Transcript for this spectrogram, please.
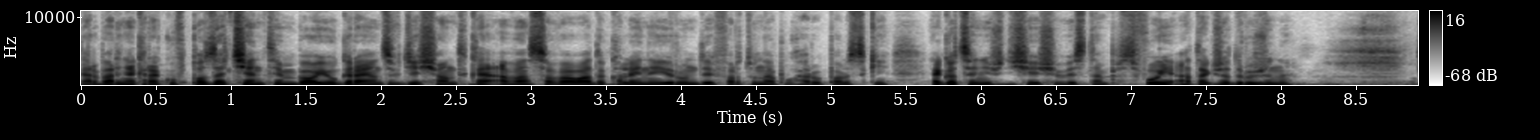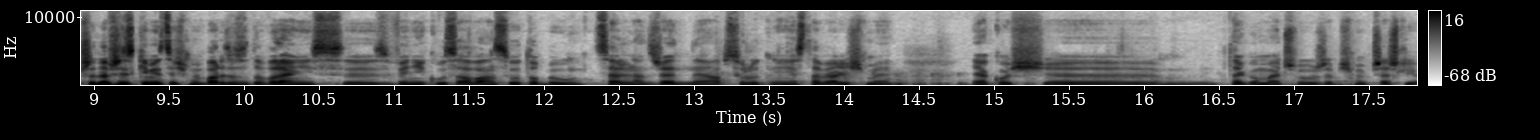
Garbarnia Kraków po zaciętym boju, grając w dziesiątkę, awansowała do kolejnej rundy Fortuna Pucharu Polski. Jak ocenisz dzisiejszy występ swój, a także drużyny? Przede wszystkim jesteśmy bardzo zadowoleni z, z wyniku, z awansu. To był cel nadrzędny. Absolutnie nie stawialiśmy jakoś e, tego meczu, żebyśmy przeszli,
